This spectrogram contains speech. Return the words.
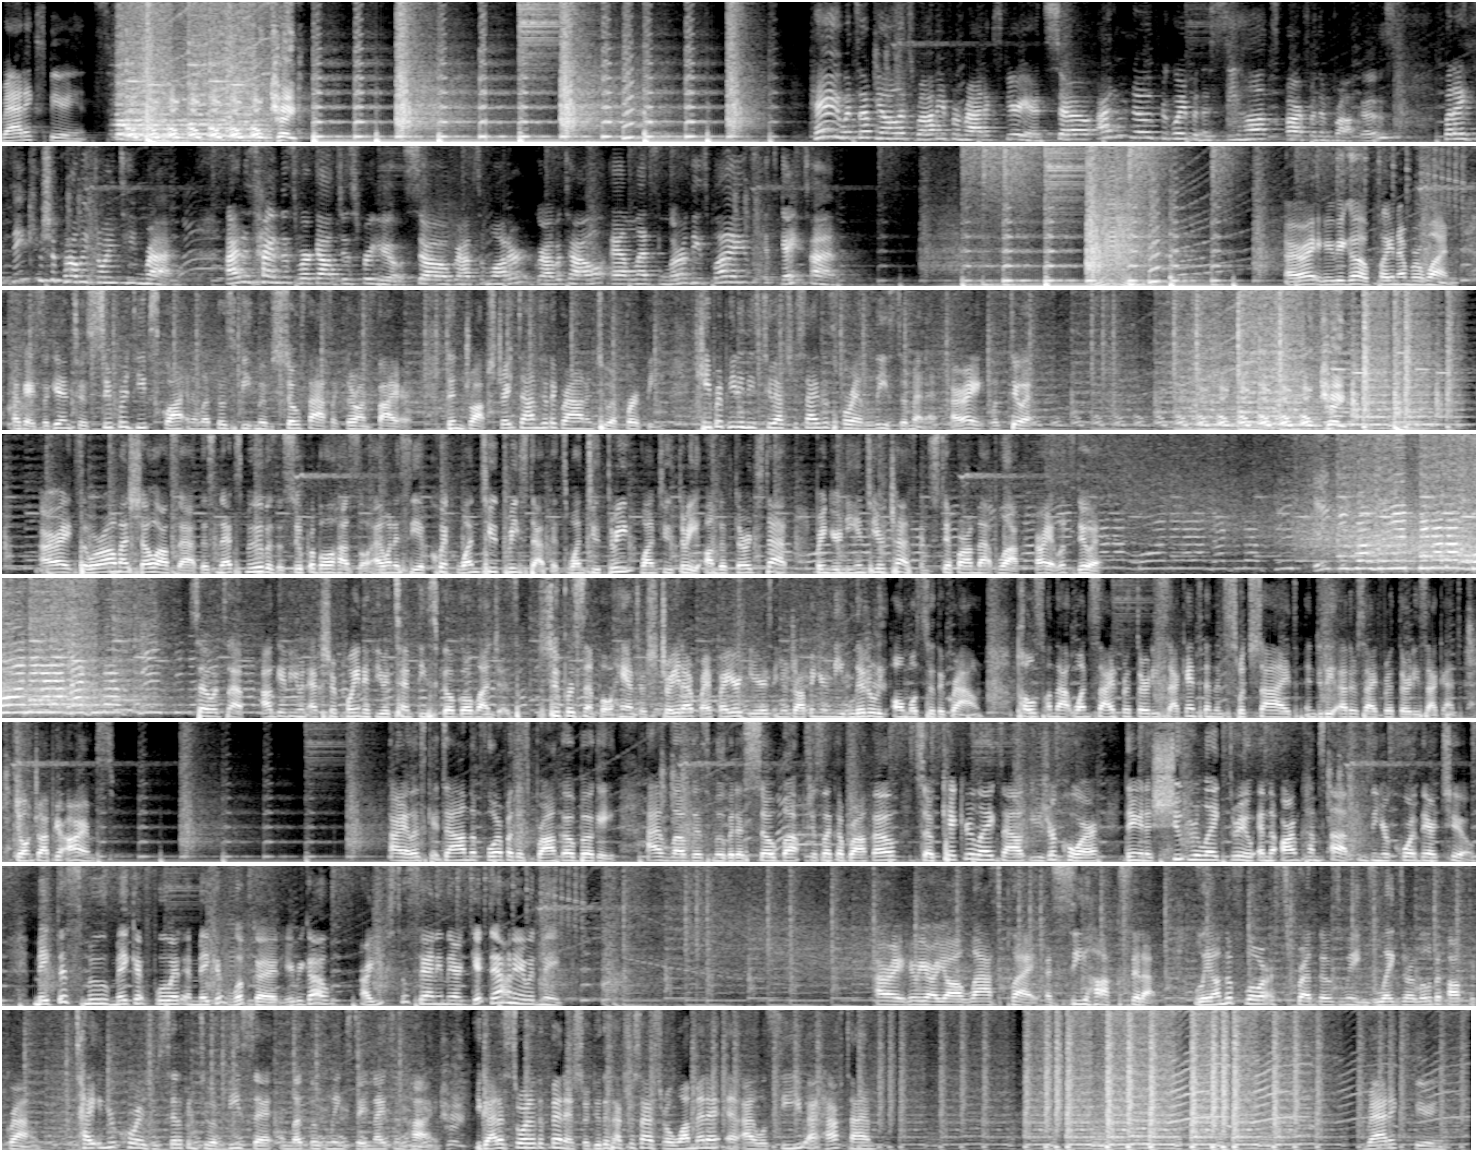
Rad experience. Okay. Hey, what's up, y'all? It's Robbie from Rad Experience. So, I don't know if you're going for the Seahawks or for the Broncos, but I think you should probably join Team Rad. I designed this workout just for you. So, grab some water, grab a towel, and let's learn these plays. It's game time. All right, here we go. Play number one. Okay, so get into a super deep squat and then let those feet move so fast like they're on fire. Then drop straight down to the ground into a burpee. Keep repeating these two exercises for at least a minute. All right, let's do it. Okay. All right, so we're all my show offs at. This next move is a Super Bowl hustle. I want to see a quick one, two, three step. It's one, two, three, one, two, three. On the third step, bring your knee into your chest and stiff arm that block. All right, let's do it. So what's up? I'll give you an extra point if you attempt these field goal lunges. Super simple. Hands are straight up right by your ears and you're dropping your knee literally almost to the ground. Pulse on that one side for 30 seconds and then switch sides and do the other side for 30 seconds. Don't drop your arms. All right, let's get down the floor for this Bronco Boogie. I love this move. It is so buff, just like a Bronco. So kick your legs out, use your core. Then you're gonna shoot your leg through, and the arm comes up using your core there too. Make this smooth, make it fluid, and make it look good. Here we go. Are you still standing there? Get down here with me. All right, here we are, y'all. Last play a Seahawk sit up. Lay on the floor, spread those wings. Legs are a little bit off the ground. Tighten your core as you sit up into a V-set and let those wings stay nice and high. You got to sort of the finish, so do this exercise for one minute, and I will see you at halftime. Rad experience.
